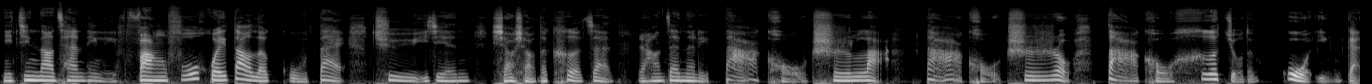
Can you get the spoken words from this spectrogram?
你进到餐厅里，仿佛回到了古代，去一间小小的客栈，然后在那里大口吃辣、大口吃肉、大口喝酒的。过瘾感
